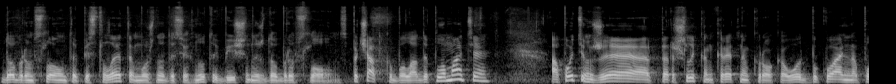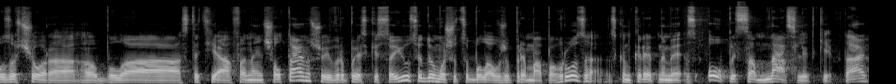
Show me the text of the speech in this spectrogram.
Добрим словом та пістолетом можна досягнути більше, ніж добрим словом. Спочатку була дипломатія, а потім вже перейшли конкретним кроком. От буквально позавчора е, була стаття Financial Times, що Європейський Союз, я думаю, що це була вже пряма погроза з конкретними з описом наслідків, так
